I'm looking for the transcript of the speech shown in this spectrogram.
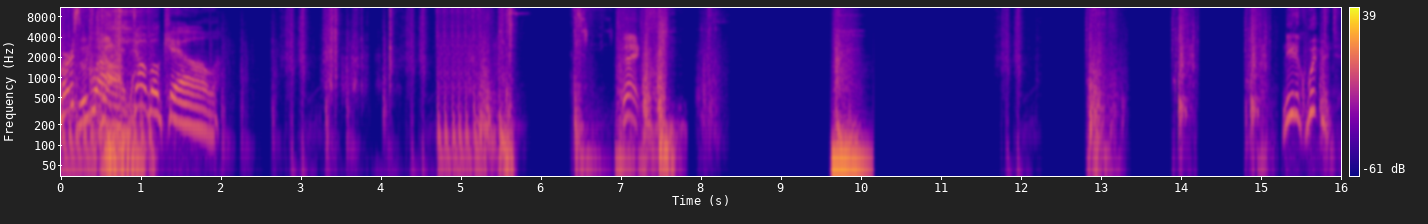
First Good blood. job. Double kill. Thanks. Need equipment.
